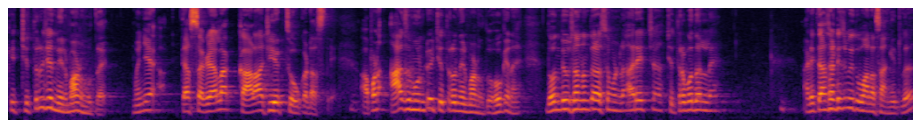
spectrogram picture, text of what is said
की चित्र जे निर्माण होतं आहे म्हणजे त्या सगळ्याला काळाची एक चौकट असते. आपण आज म्हणतोय चित्र निर्माण होतो हो की नाही? दोन दिवसानंतर असं म्हटलं अरे चा चित्र बदललं आहे आणि त्यासाठीच मी तुम्हाला सांगितलं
